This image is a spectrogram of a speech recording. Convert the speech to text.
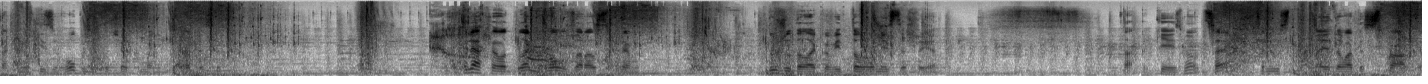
Так, ну якийсь гоблін почав по мені кидатися. Бляха, от Black Hole зараз прям дуже далеко від того місця, що я. Так, окей, візьму це. Це місце має давати стати.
